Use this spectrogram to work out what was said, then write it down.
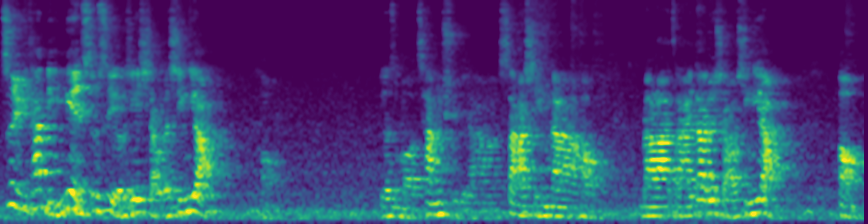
至于它里面是不是有一些小的星曜，哦，有什么昌曲啊、煞星啦，哈，拉拉杂一大堆小星曜，哦，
